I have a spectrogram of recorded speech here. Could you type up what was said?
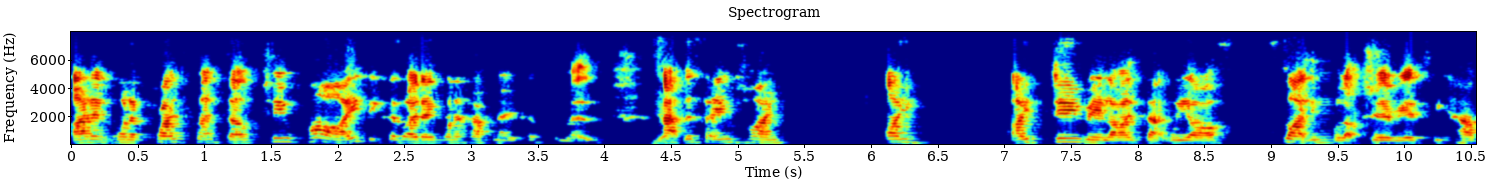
I don't want to price myself too high because I don't want to have no customers. Yeah. At the same time, I I do realise that we are slightly more luxurious. We have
